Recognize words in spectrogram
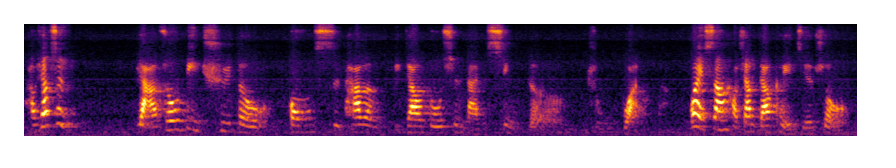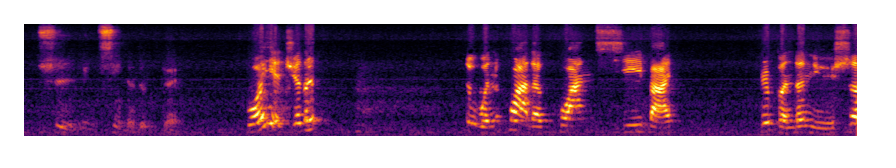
好像是亚洲地区的公司，他们比较多是男性的主管。外商好像比较可以接受是女性的，对不对？我也觉得是文化的关系吧。日本的女生，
